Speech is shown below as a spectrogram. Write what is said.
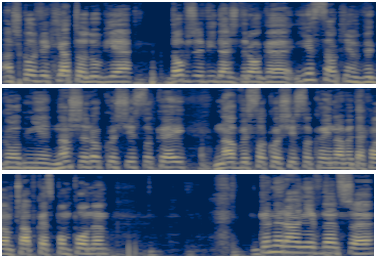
aczkolwiek ja to lubię. Dobrze widać drogę, jest całkiem wygodnie, na szerokość jest ok, na wysokość jest ok, nawet jak mam czapkę z pomponem. Generalnie wnętrze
